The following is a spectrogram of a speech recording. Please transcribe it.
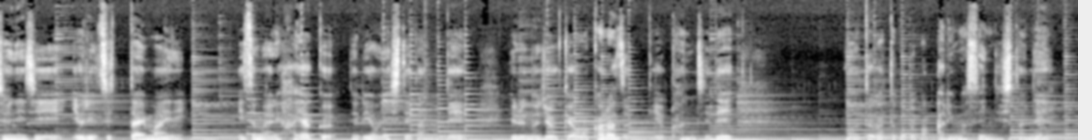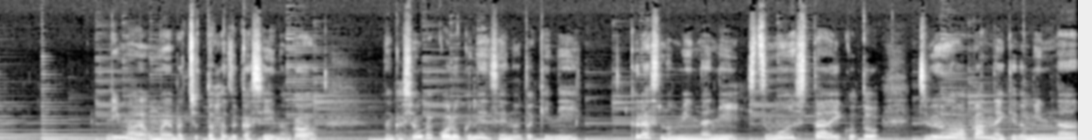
12時より絶対前にいつもより早く寝るようにしてたので夜の状況は分からずっていう感じで、まあ、疑ったことがありませんでしたね。今思えばちょっと恥ずかしいのがなんか小学校6年生の時にクラスのみんなに質問したいこと自分は分かんないけどみんな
